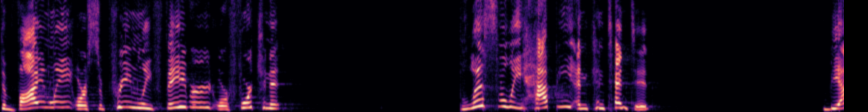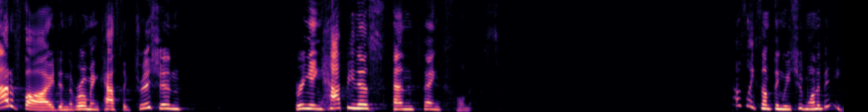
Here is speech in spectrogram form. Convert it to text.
Divinely or supremely favored or fortunate blissfully happy and contented, beatified in the Roman Catholic tradition, bringing happiness and thankfulness. Sounds like something we should want to be.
